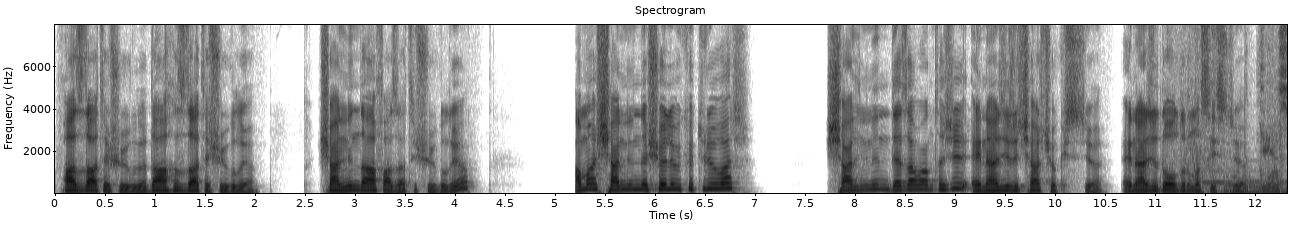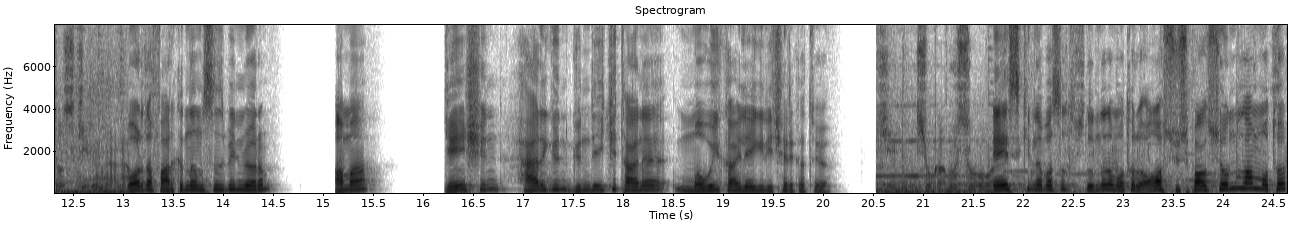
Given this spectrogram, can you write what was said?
fazla ateş uyguluyor. Daha hızlı ateş uyguluyor. Shanlin daha fazla ateş uyguluyor. Ama Shanlin'in de şöyle bir kötülüğü var. Shanlin'in dezavantajı enerji recharge çok istiyor. Enerji doldurması istiyor. Bu arada farkında mısınız bilmiyorum. Ama Genshin her gün günde iki tane Mavuika ile ilgili içerik atıyor. E skinle basılı tuttuğunda da motor... Aa süspansiyonlu lan motor.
